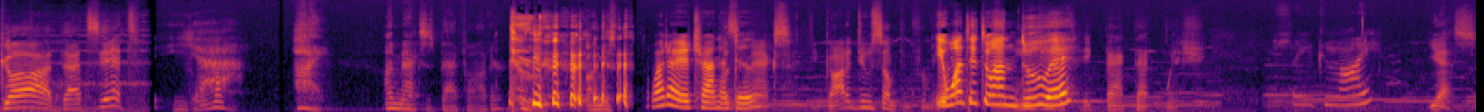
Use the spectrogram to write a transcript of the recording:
God, that's it. Yeah. Hi, I'm Max's bad father. I'm his. What are you trying to Listen, do? Max, you gotta do something for me. You wanted to undo you eh? to it? Take back that wish. So you can lie? Yes,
